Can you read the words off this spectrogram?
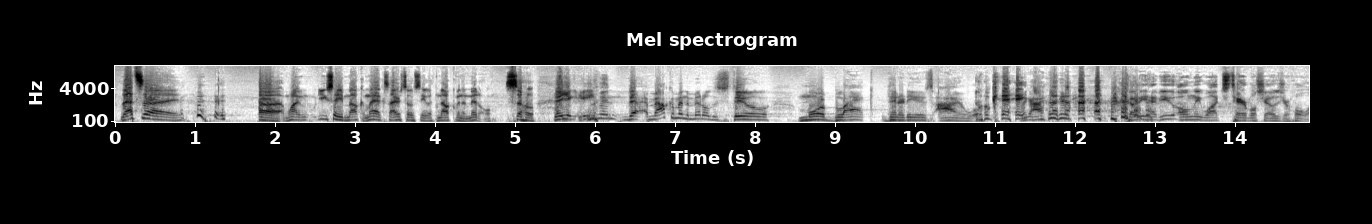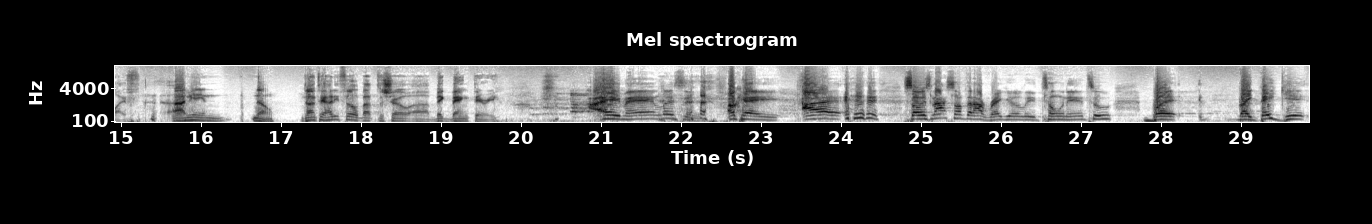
That's uh, uh, when you say Malcolm X, I associate with Malcolm in the Middle. So there you, even the, Malcolm in the Middle is still more black than it is Iowa. Okay. Like I, Cody, have you only watched terrible shows your whole life? I mean, no. Dante, how do you feel about the show uh, Big Bang Theory? hey man, listen. Okay, I so it's not something I regularly tune into, but like they get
